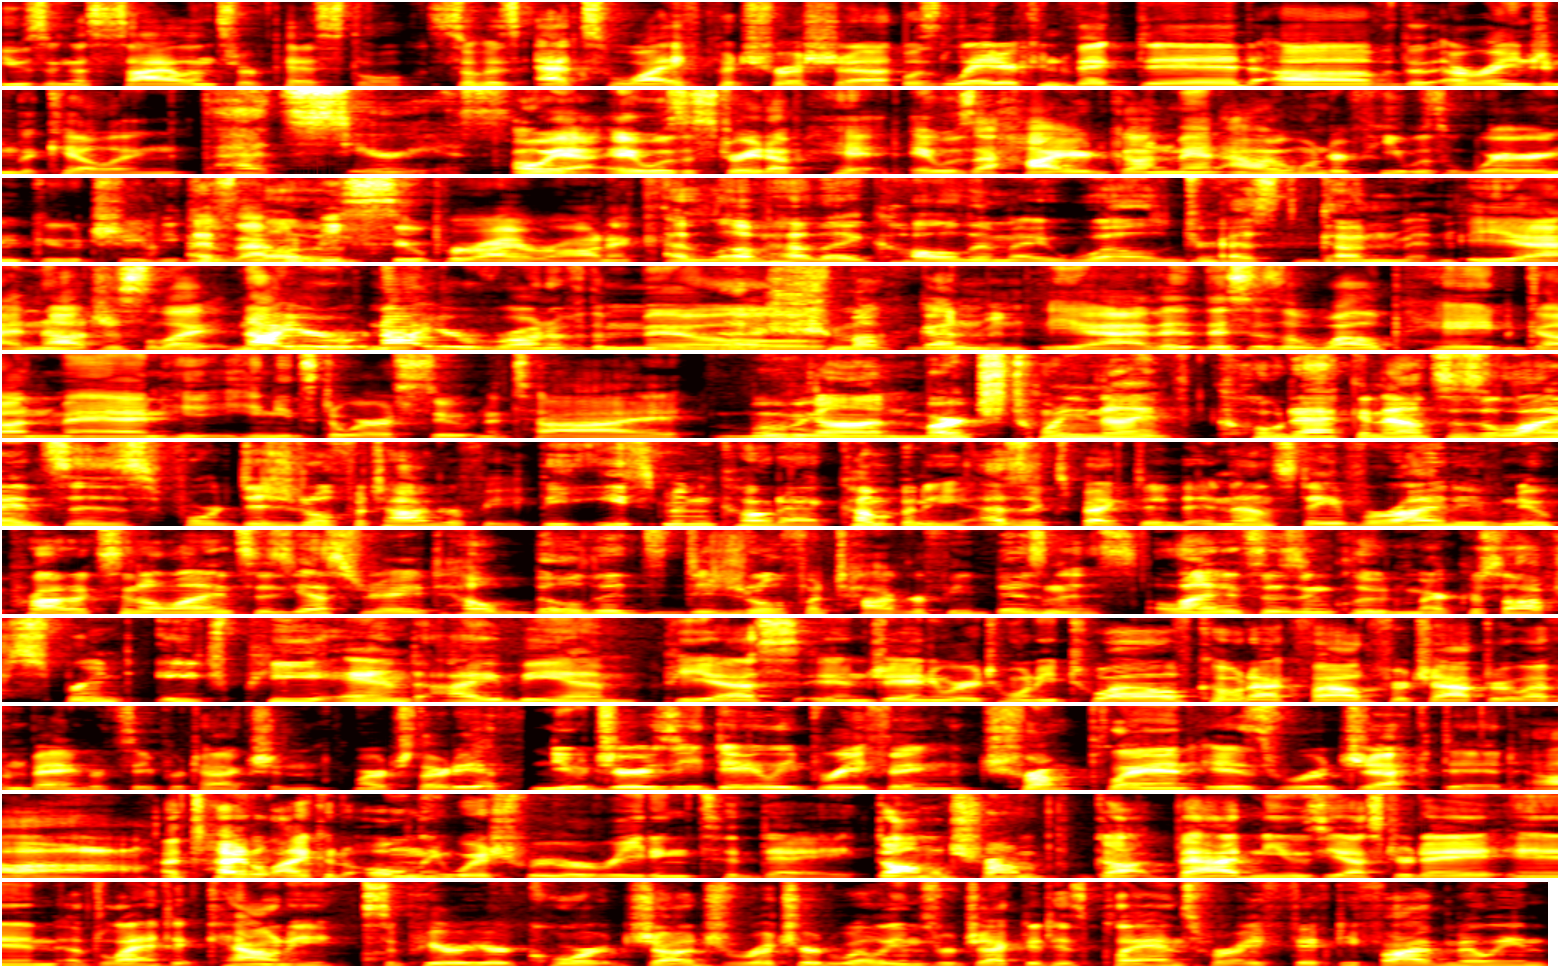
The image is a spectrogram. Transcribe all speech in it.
using a silencer pistol. So his ex wife, Patricia, was later convicted of the, arranging the killing. That's serious. Oh yeah, it was a straight up hit. It was a hired gunman. Oh, I wonder if he was wearing Gucci because I that would be super ironic. I love how they called him a well-dressed gunman. yeah, not just like not your not your run of the mill. A schmuck gunman. yeah, th- this is a well paid gunman. He he needs to wear a suit and a tie. Moving on, March 29th, Kodak announces alliances for digital photography. The Eastman Kodak Company, as expected, announced a variety of new products and alliances yesterday to help build its digital photography business. Alliances include Microsoft, Sprint, HP, and IBM. P.S. In January 2012, Kodak filed for Chapter 11 bankruptcy protection. March 30th, New Jersey Daily Briefing Trump plan is rejected. Ah. A title I could only wish we were reading today. Donald Trump got bad news yesterday in Atlantic County. Superior Court Judge Richard Williams rejected his plans for a $55 million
